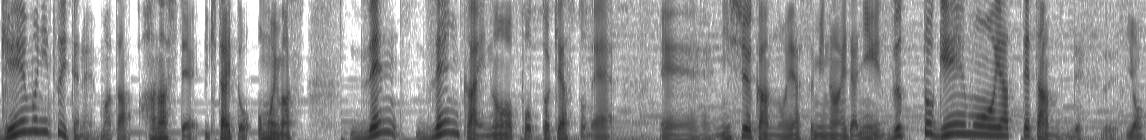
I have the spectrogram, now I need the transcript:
ー、ゲームについてねまた話していきたいと思います。前前回のポッドキャストで、えー、2週間のお休みの間にずっとゲームをやってたんですよ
